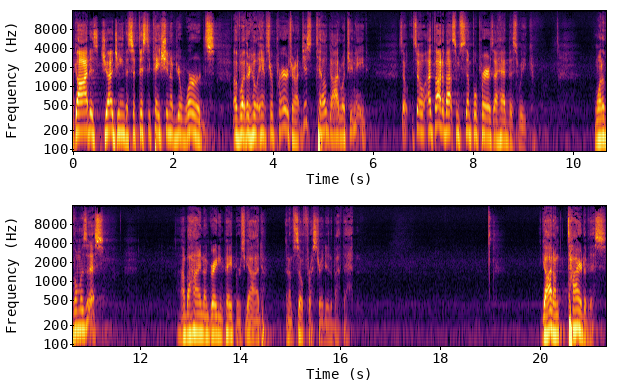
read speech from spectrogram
God is judging the sophistication of your words, of whether He'll answer prayers or not. Just tell God what you need. So, so I thought about some simple prayers I had this week. One of them was this I'm behind on grading papers, God, and I'm so frustrated about that. God, I'm tired of this.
